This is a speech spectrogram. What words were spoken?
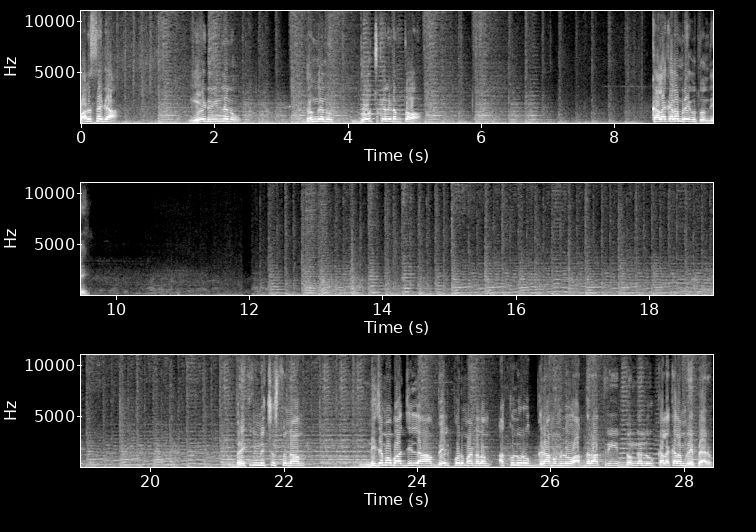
వరుసగా ఏడు ఇండ్లను దొంగలు దోచుకెళ్ళడంతో కలకలం రేగుతుంది. బ్రేకింగ్ న్యూస్ చూస్తున్నాం. నిజామాబాద్ జిల్లా వేల్పూర్ మండలం అక్కులూరు గ్రామంలో అర్ధరాత్రి దొంగలు కలకలం రేపారు.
